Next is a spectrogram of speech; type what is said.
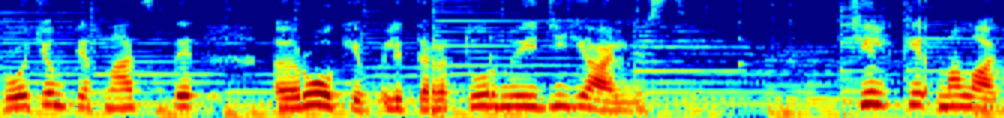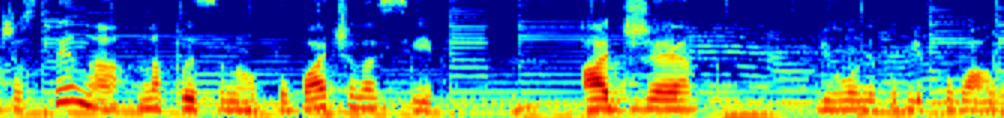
протягом 15 років літературної діяльності. Тільки мала частина написаного побачила світ, адже його не публікували.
